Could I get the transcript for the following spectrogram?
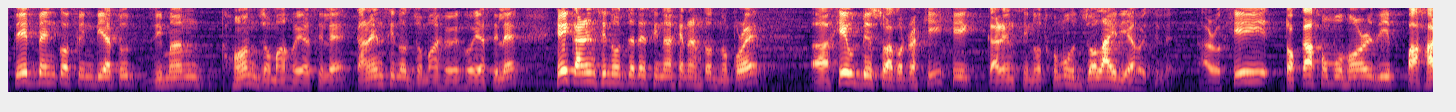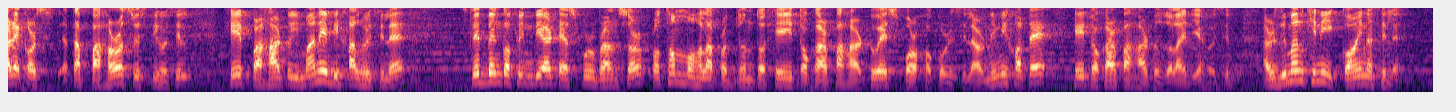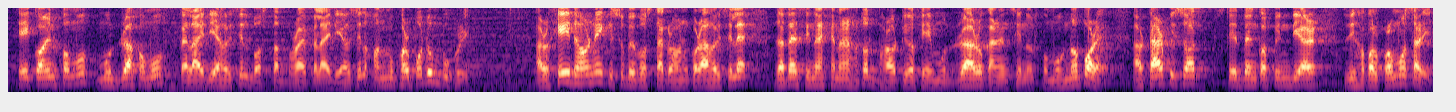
ষ্টেট বেংক অফ ইণ্ডিয়াটোত যিমান ধন জমা হৈ আছিলে কাৰেঞ্চি নোট জমা হৈ হৈ আছিলে সেই কাৰেঞ্চি নোট যাতে চীনা সেনাৰ হাতত নপৰে সেই উদ্দেশ্য আগত ৰাখি সেই কাৰেঞ্চি নোটসমূহ জ্বলাই দিয়া হৈছিলে। আৰু সেই টকাসমূহৰ যি পাহাৰ একৰ এটা পাহাৰৰ সৃষ্টি হৈছিল সেই পাহাৰটো ইমানেই বিশাল হৈছিলে ষ্টেট বেংক অফ ইণ্ডিয়াৰ তেজপুৰ ব্ৰাঞ্চৰ প্ৰথম মহলা পৰ্যন্ত সেই টকাৰ পাহাৰটোৱে স্পৰ্শ কৰিছিল আৰু নিমিষতে সেই টকাৰ পাহাৰটো জ্বলাই দিয়া হৈছিল। আৰু যিমানখিনি কইন আছিলে সেই কইনসমূহ মুদ্ৰাসমূহ পেলাই দিয়া হৈছিল বস্তাত ভৰাই পেলাই দিয়া হৈছিল সন্মুখৰ পদুম পুখুৰী আৰু সেই ধৰণেই কিছু ব্যৱস্থা গ্ৰহণ কৰা হৈছিলে যাতে চীনা সেনাৰ হাতত ভাৰতীয় সেই মুদ্ৰা আৰু কাৰেঞ্চি নোটসমূহ নপৰে। আৰু তাৰপিছত ষ্টেট বেংক অফ ইণ্ডিয়াৰ যিসকল কৰ্মচাৰী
